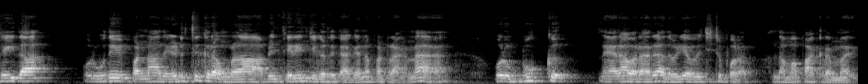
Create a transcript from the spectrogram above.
செய்தால் ஒரு உதவி பண்ணால் அதை எடுத்துக்கிறவங்களா அப்படின்னு தெரிஞ்சுக்கிறதுக்காக என்ன பண்ணுறாங்கன்னா ஒரு புக்கு நேராக வராரு அது வழியாக வச்சுட்டு போகிறாரு அந்த அம்மா பார்க்குற மாதிரி.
